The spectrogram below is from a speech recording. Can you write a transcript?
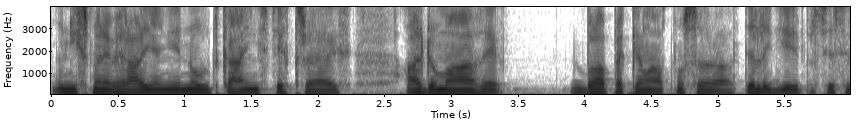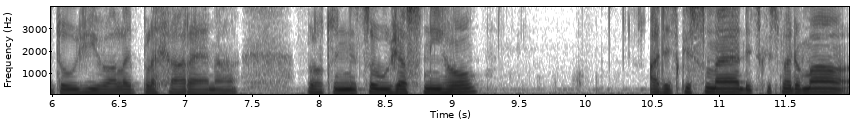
u nich jsme nevyhráli ani jednou utkání z těch třech, ale doma, jak byla pekelná atmosféra, ty lidi prostě si to užívali, plecha arena, bylo to něco úžasného. A vždycky jsme, vždycky jsme doma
